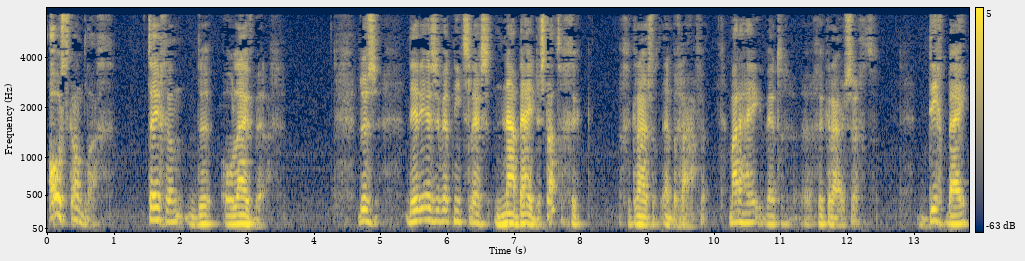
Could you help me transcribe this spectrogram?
oostkant lag. Tegen de Olijfberg. Dus de heer Jezus werd niet slechts nabij de stad gekruisigd en begraven. Maar hij werd uh, dichtbij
